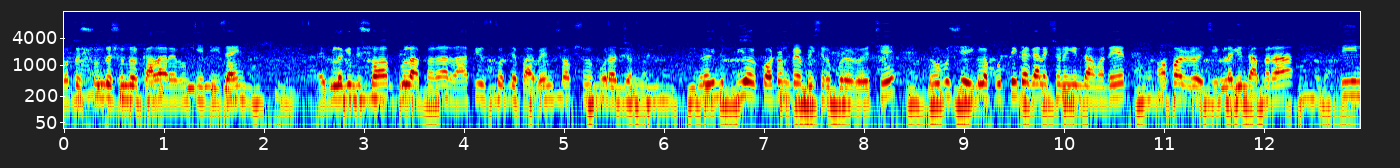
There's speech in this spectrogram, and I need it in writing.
কত সুন্দর সুন্দর কালার এবং কি ডিজাইন এগুলো কিন্তু সবগুলো আপনারা রাফ ইউজ করতে পারবেন সবসময় পরার জন্য। এগুলো কিন্তু পিওর কটন ফ্যাব্রিক্সের উপরে রয়েছে। তো অবশ্যই এগুলো প্রত্যেকটা কালেকশনে কিন্তু আমাদের অফার রয়েছে। এগুলো কিন্তু আপনারা তিন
